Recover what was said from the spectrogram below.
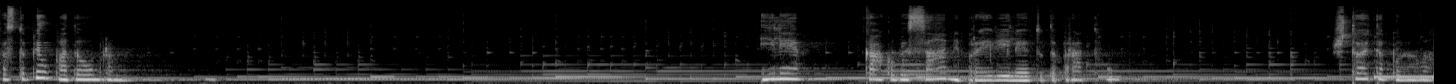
поступил по-доброму. Или как вы сами проявили эту доброту. Что это было?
